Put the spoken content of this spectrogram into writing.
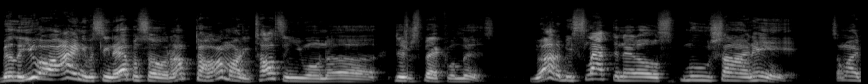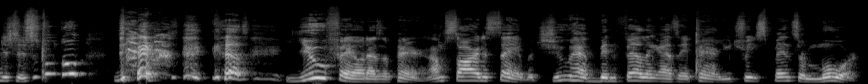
Billy, you are I ain't even seen the episode, and I'm talking I'm already tossing you on the uh, disrespectful list. You ought to be slapped in that old smooth shine head. Somebody just because you failed as a parent. I'm sorry to say it, but you have been failing as a parent. You treat Spencer more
